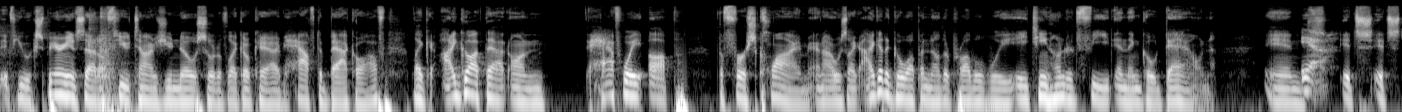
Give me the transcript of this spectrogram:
if you experience that a few times, you know, sort of like, okay, I have to back off. Like I got that on halfway up the first climb, and I was like, I got to go up another probably eighteen hundred feet and then go down. And Yeah. it's it's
